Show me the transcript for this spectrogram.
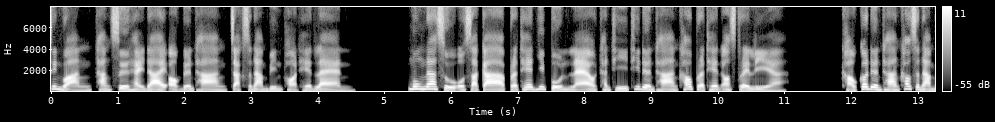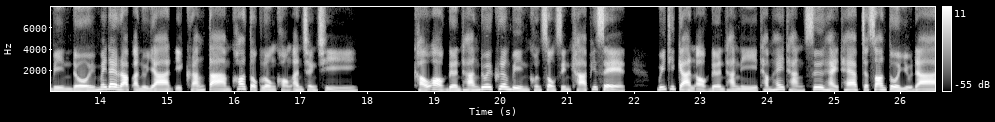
สิ้นหวัง ทั้งซื่อไห่ได้ออกเดินทางจากสนามบินพอร์ตเฮดแลนด์ มุ่งหน้าสู่โอซาก้า ประเทศญี่ปุ่นแล้วทันทีที่เดินทางเข้าประเทศออสเตรเลีย เขาก็เดินทางเข้าสนามบินโดยไม่ได้รับอนุญาตอีกครั้งตามข้อตกลงของอันเฉิงฉี เขาออกเดินทางด้วยเครื่องบินขนส่งสินค้าพิเศษ วิธีการออกเดินทางนี้ทำให้ถังซื่อไห่แทบจะซ่อนตัวอยู่ได้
